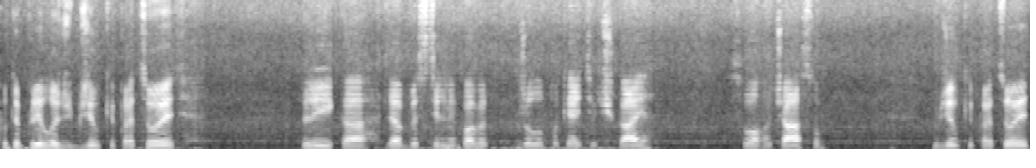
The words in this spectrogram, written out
потепліло, бджілки працюють. Лійка для безстільникових бджолопакетів чекає свого часу. Бджілки працюють.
